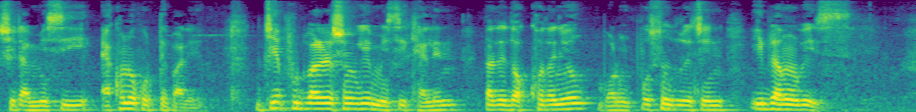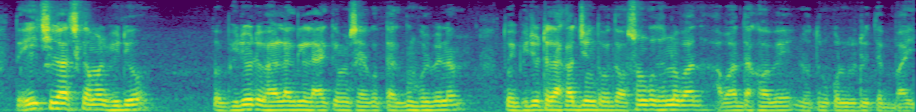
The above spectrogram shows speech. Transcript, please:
সেটা মেসি এখনও করতে পারে। যে ফুটবলারের সঙ্গে মেসি খেলেন, তাদের দক্ষতা নিয়েও বরং প্রশ্ন তুলেছেন ইব্রাহিমোভিচ। তো এই ছিল আজকে আমার ভিডিও। তো ভিডিওটি ভালো লাগলে লাইক এবং শেয়ার করতে একদম ভুলবে না। তো এই ভিডিওটা দেখার জন্য তোমাদের অসংখ্য ধন্যবাদ। আবার দেখা হবে নতুন কোন ভিডিওতে। বাই।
